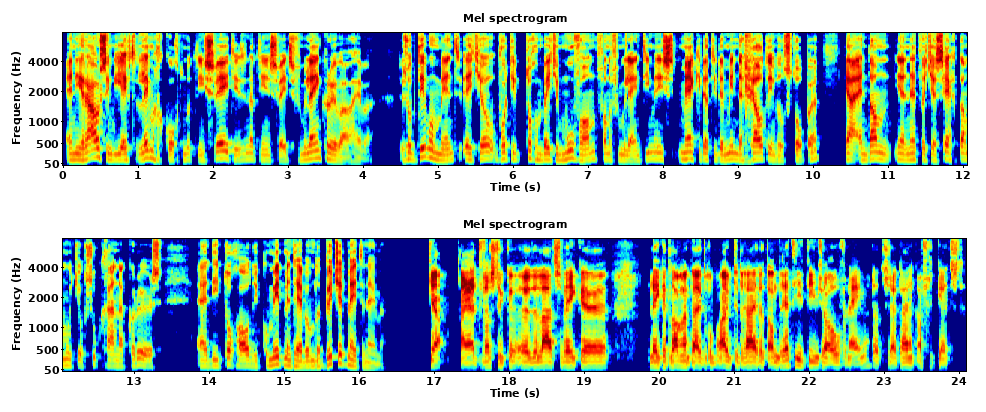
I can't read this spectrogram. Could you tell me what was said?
En die Rousing die heeft het alleen maar gekocht omdat hij in Zweden is en dat hij een Zweedse Formule 1 coureur wou hebben. Dus op dit moment, weet je wordt hij toch een beetje moe van, van de Formule 1 team. En merk je dat hij er minder geld in wil stoppen. Ja, en dan, ja, net wat jij zegt, dan moet je op zoek gaan naar coureurs eh, die toch al die commitment hebben om dat budget mee te nemen. Ja, nou ja het was natuurlijk uh, de laatste weken leek het lange tijd erop uit te draaien dat Andretti het team zou overnemen. Dat is uiteindelijk afgeketst.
